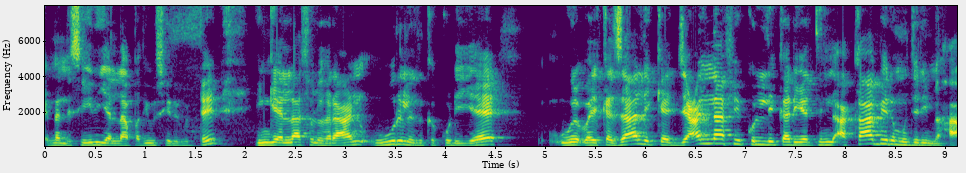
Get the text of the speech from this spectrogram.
என்ற அந்த செய்தி எல்லாம் பதிவு செய்துவிட்டு இங்கே எல்லாம் சொல்லுகிறான் ஊரில் இருக்கக்கூடிய கசாலிக்க ஜான்னாஃபி குல்லி கரியத்தின் அகாபிர் முஜரிமஹா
